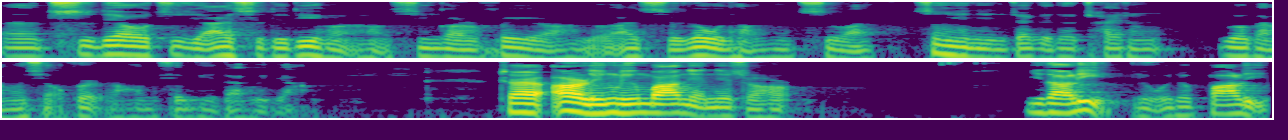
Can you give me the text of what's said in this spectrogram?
嗯，吃掉自己爱吃的地方哈，心肝肺啊，有爱吃肉的哈，吃完，剩下的你再给它拆成若干个小份儿，然后呢分批带回家。在二零零八年的时候，意大利有个叫巴黎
